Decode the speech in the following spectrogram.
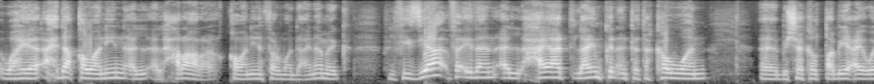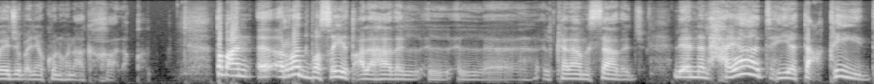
وهي إحدى قوانين الحرارة قوانين thermodynamic في الفيزياء فإذا الحياة لا يمكن أن تتكون بشكل طبيعي ويجب أن يكون هناك خالق. طبعا الرد بسيط على هذا ال ال ال الكلام الساذج لأن الحياة هي تعقيد.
